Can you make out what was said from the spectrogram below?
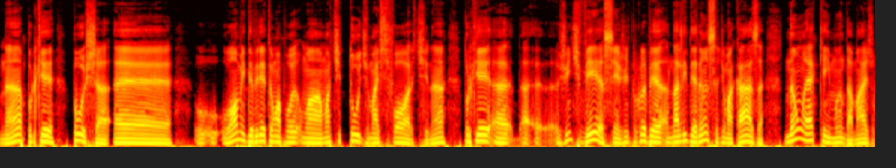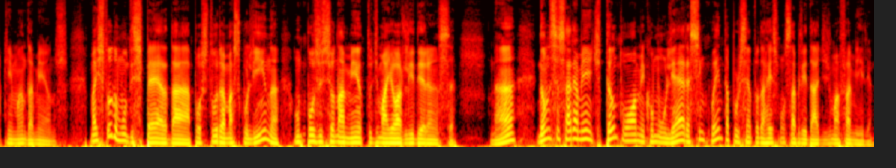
né? Porque, puxa, é, o, o homem deveria ter uma, uma, uma, atitude mais forte, né? Porque uh, a, a, gente vê assim, a gente procura ver na liderança de uma casa, não é quem manda mais ou quem manda menos. Mas todo mundo espera da postura masculina um posicionamento de maior liderança. Né? Não necessariamente, tanto homem como mulher é 50% da responsabilidade de uma família.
